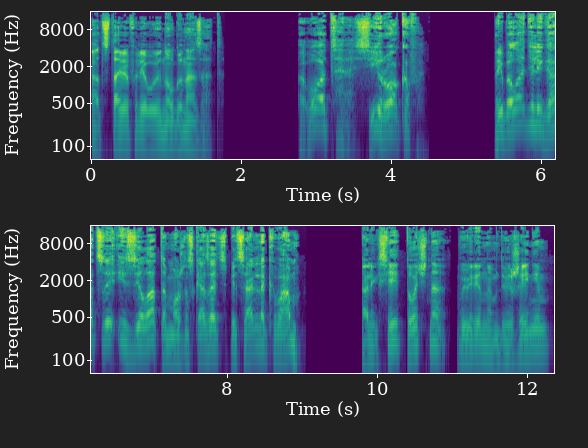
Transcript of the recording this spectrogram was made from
отставив левую ногу назад. «Вот Сироков, Прибыла делегация из Зелата, можно сказать, специально к вам. Алексей точно выверенным движением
